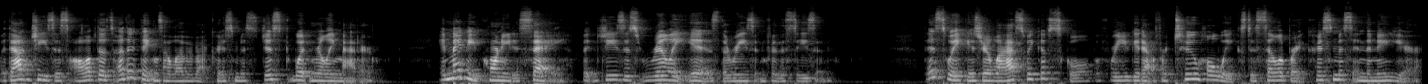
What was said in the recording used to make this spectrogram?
Without Jesus, all of those other things I love about Christmas just wouldn't really matter. It may be corny to say, but Jesus really is the reason for the season. This week is your last week of school before you get out for two whole weeks to celebrate Christmas in the new year.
